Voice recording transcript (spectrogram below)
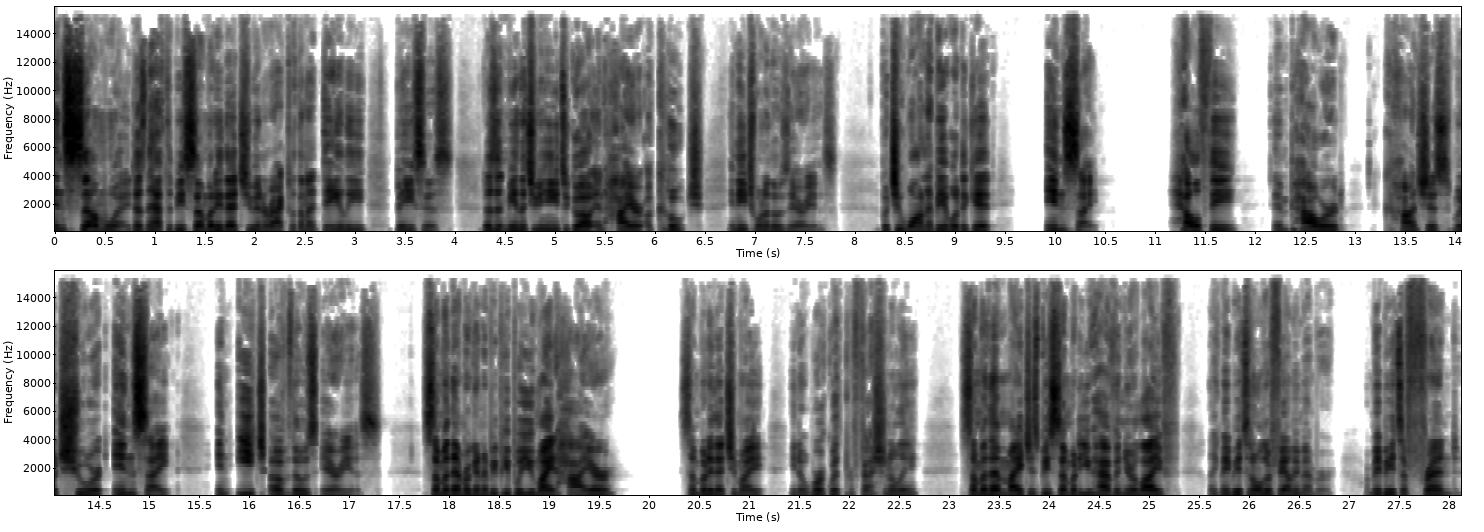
in some way. It doesn't have to be somebody that you interact with on a daily basis. It doesn't mean that you need to go out and hire a coach in each one of those areas. But you want to be able to get insight, healthy, empowered, conscious, mature insight in each of those areas. Some of them are going to be people you might hire, somebody that you might, you know, work with professionally. Some of them might just be somebody you have in your life, like maybe it's an older family member, or maybe it's a friend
